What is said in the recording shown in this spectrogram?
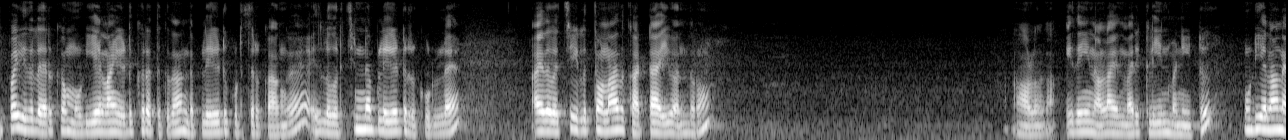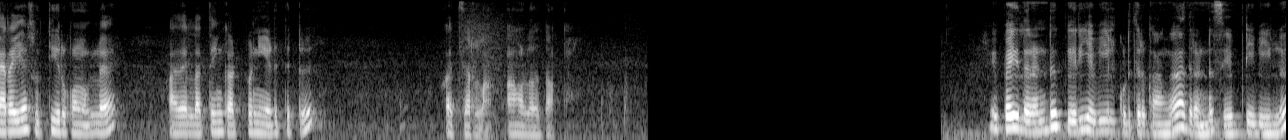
இப்போ இதில் இருக்க முடியெல்லாம் எடுக்கிறதுக்கு தான் இந்த பிளேடு கொடுத்துருக்காங்க. இதில் ஒரு சின்ன பிளேடு இருக்குள்ள அதை வச்சு இழுத்தோன்னா அது கட்டாகி வந்துடும் அவ்வளோதான் இதையும் நல்லா இது மாதிரி க்ளீன் பண்ணிவிட்டு முடியெல்லாம் நிறைய சுற்றி இருக்கும் உள்ளே. அது எல்லாத்தையும் கட் பண்ணி எடுத்துட்டு வச்சிடலாம் அவ்வளோதான் இப்போ இதில் ரெண்டு பெரிய வீல் கொடுத்துருக்காங்க. அது ரெண்டு சேஃப்டி வீலு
